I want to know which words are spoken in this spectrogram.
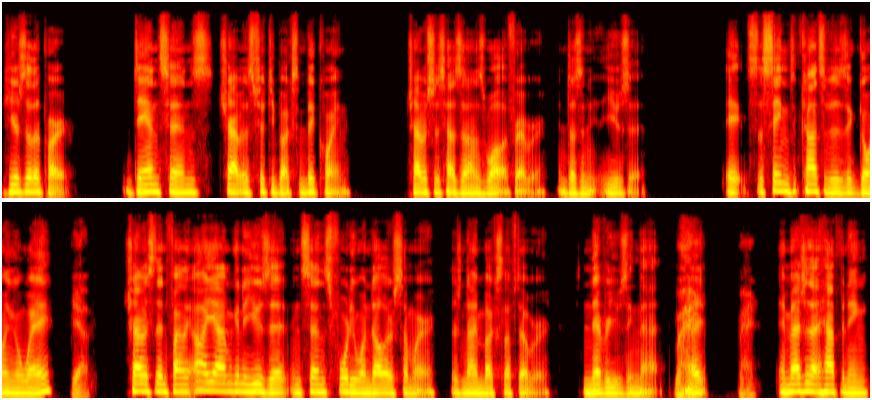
here's the other part. Dan sends Travis 50 bucks in Bitcoin. Travis just has it on his wallet forever and doesn't use it. It's the same concept as it going away. Yeah. Travis then finally, oh yeah, I'm going to use it and sends $41 somewhere. There's nine bucks left over. Never using that. Right, Right. right. Imagine that happening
